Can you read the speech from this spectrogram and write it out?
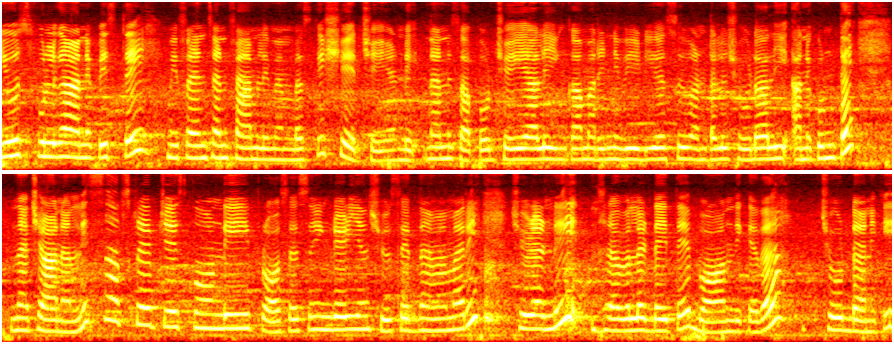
యూస్ఫుల్గా అనిపిస్తే మీ ఫ్రెండ్స్ అండ్ ఫ్యామిలీ మెంబర్స్కి షేర్ చేయండి. నన్ను సపోర్ట్ చేయాలి ఇంకా మరిన్ని వీడియోస్ వంటలు చూడాలి అనుకుంటే నా ఛానల్ని సబ్స్క్రైబ్ చేసుకోండి. ప్రాసెస్ ఇంగ్రీడియంట్స్ చూసేద్దామా మరి? చూడండి రవ్వ లడ్డు అయితే బాగుంది కదా. చూడ్డానికి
